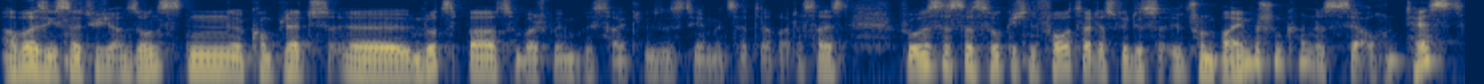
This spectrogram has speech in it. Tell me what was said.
Aber sie ist natürlich ansonsten komplett äh, nutzbar, zum Beispiel im Recycling-System etc. Das heißt, für uns ist das wirklich ein Vorteil, dass wir das schon beimischen können. Das ist ja auch ein Test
